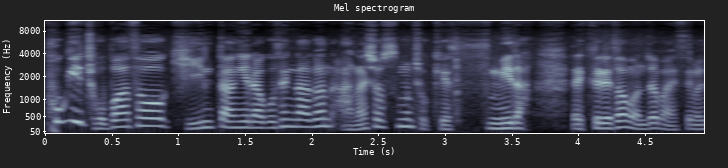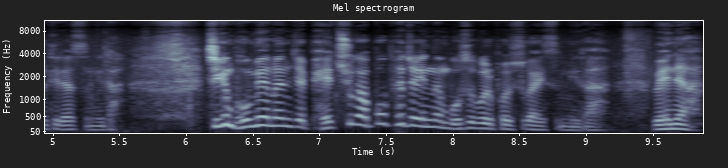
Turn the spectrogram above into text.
폭이 좁아서 긴 땅이라고 생각은 안 하셨으면 좋겠습니다. 네, 그래서 먼저 말씀을 드렸습니다. 지금 보면은 이제 배추가 뽑혀져 있는 모습을 볼 수가 있습니다. 왜냐?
